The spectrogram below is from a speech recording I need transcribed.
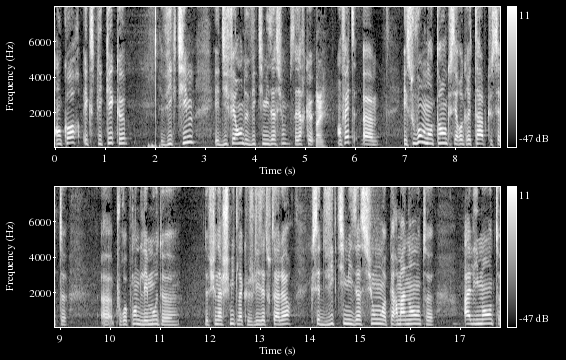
encore expliquer que victime est différent de victimisation. C'est-à-dire que, en fait, euh, et souvent on entend que c'est regrettable que cette, euh, pour reprendre les mots de, de Fiona Schmidt là que je lisais tout à l'heure, que cette victimisation euh, permanente alimente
